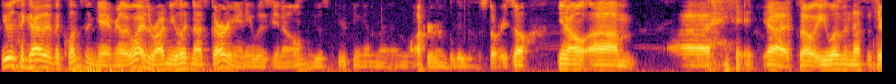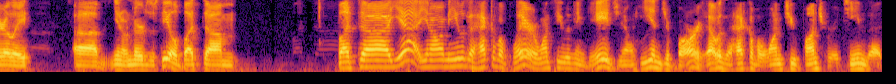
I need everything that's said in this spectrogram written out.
he was the guy that the Clemson game. You're like, why is Rodney Hood not starting? And he was, you know, he was puking in the, in the locker room. I believe was the story. So, you know, um, uh, yeah. So he wasn't necessarily, uh, you know, nerves of steel, but, um, but uh, yeah, you know, I mean, he was a heck of a player once he was engaged. You know, he and Jabari, that was a heck of a one-two punch for a team that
